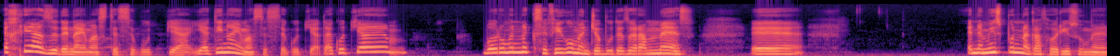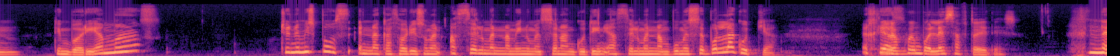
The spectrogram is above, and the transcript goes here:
Δεν χρειάζεται να είμαστε σε κουτιά. Γιατί να είμαστε σε κουτιά; Τα κουτιά ε, μπορούμε να ξεφύγουμε και από τις γραμμές. Ε, είναι εμείς που να καθορίσουμε την πορεία μας και είναι εμείς που να καθορίσουμε αν θέλουμε να μείνουμε σε έναν κουτί ή αν θέλουμε να μπούμε σε πολλά κουτιά. Ε, να έχουμε πολλές ταυτότητες. ναι.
